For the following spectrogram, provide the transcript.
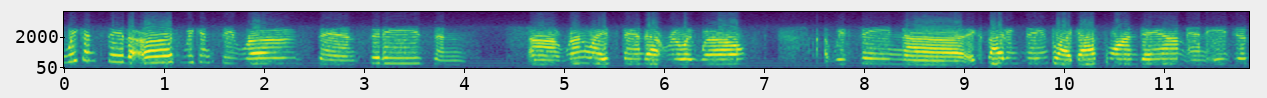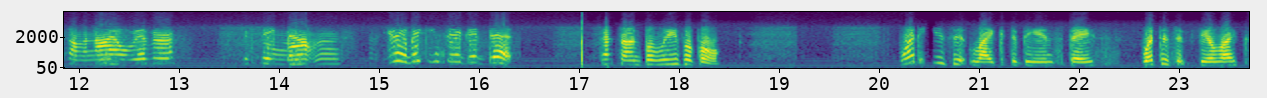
we can see the Earth. We can see roads and cities, and uh, runways stand out really well. We've seen uh, exciting things like Aswan Dam in Egypt on the Nile River. We've seen mountains. Yeah, we can see a good bit. That's unbelievable. What is it like to be in space? What does it feel like?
